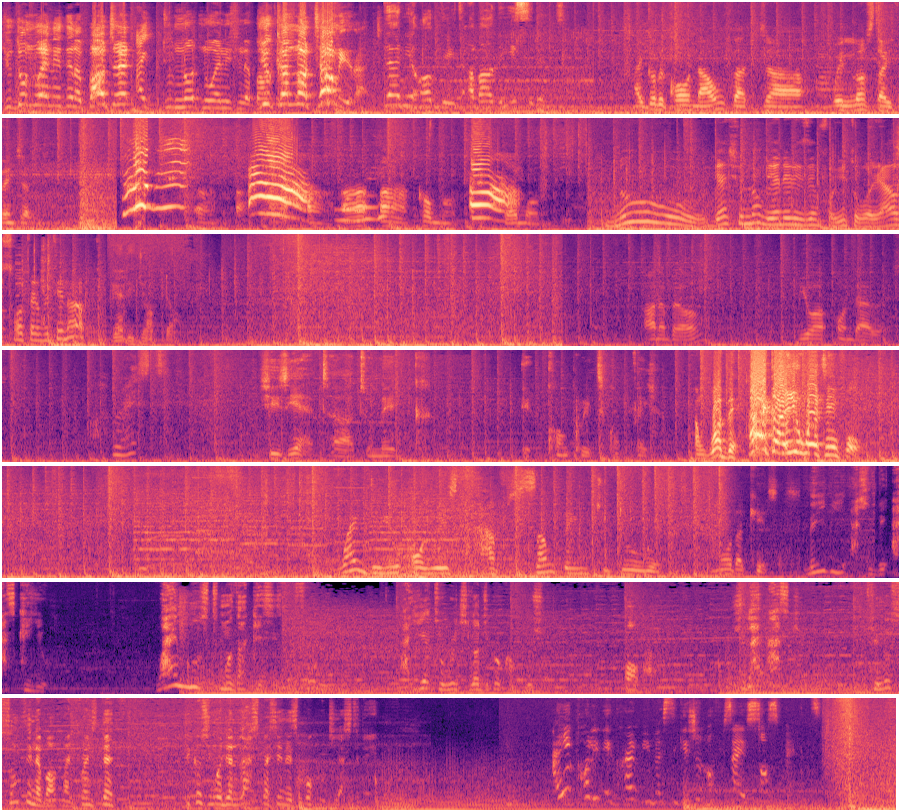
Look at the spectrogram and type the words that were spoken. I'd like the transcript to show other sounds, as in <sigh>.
you don't know anything about it I do not know anything about you it. cannot tell me that Is there any update about the incident? I got a call now that uh, we lost her eventually. Ah, ah, ah, come on. Come on. No, there should not be any reason for you to worry. I'll sort everything out. Get the job done. Annabelle, you are under arrest. Rest? she's yet uh, to make a concrete confession And what the heck are you waiting for? Why do you always have something to do with murder cases? Maybe I should be asking you why most murder cases before me are yet to reach logical conclusion. Or should I ask you you know something about my friend's death because you were the last person they spoke with yesterday? Are you calling a crime investigation officer a suspect?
